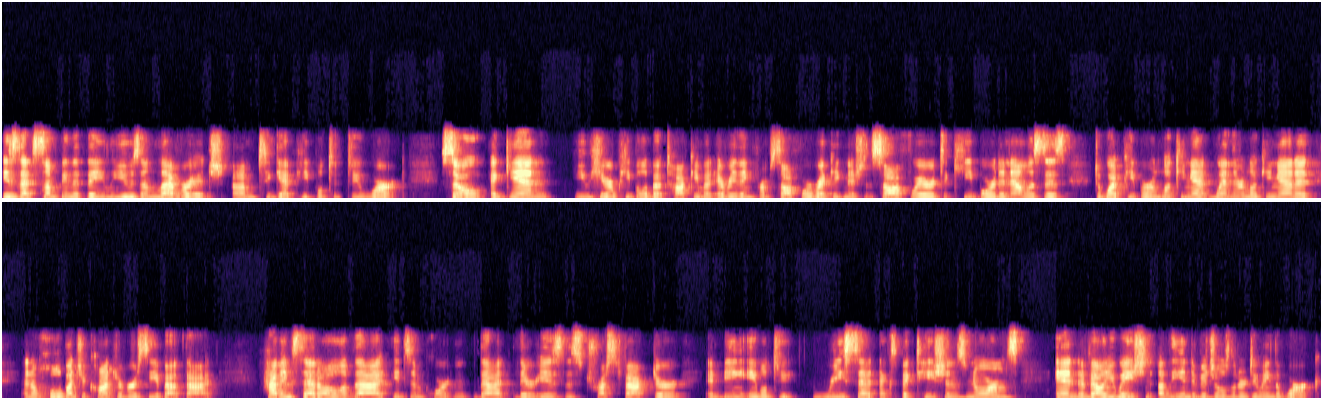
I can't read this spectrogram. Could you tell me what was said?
Is that something that they use and leverage um, to get people to do work? So, again, you hear people about talking about everything from software recognition software to keyboard analysis to what people are looking at when they're looking at it and a whole bunch of controversy about that. Having said all of that it's important that there is this trust factor and being able to reset expectations norms and evaluation of the individuals that are doing the work.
